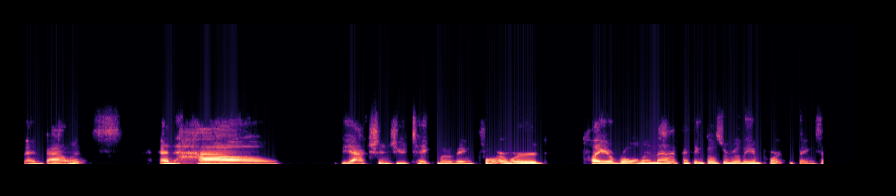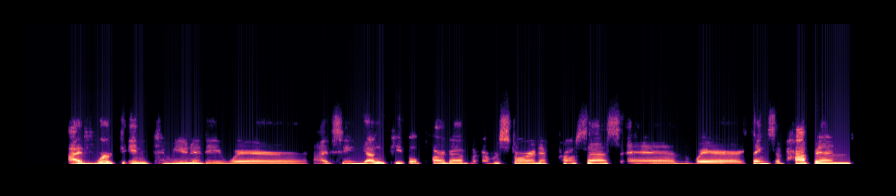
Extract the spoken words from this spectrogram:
and balance, and how the actions you take moving forward play a role in that. I think those are really important things. I've worked in community where I've seen young people part of a restorative process and where things have happened.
